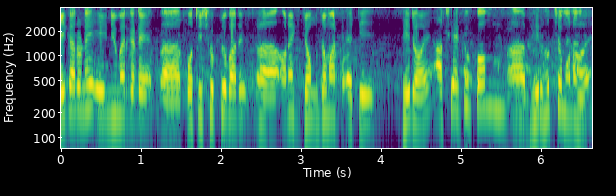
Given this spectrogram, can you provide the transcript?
এই কারণে এই নিউ মার্কেটে প্রতি শুক্রবার অনেক জমজমাট একটি ভিড় হয়। আজকে একটু কম ভিড় হচ্ছে মনে হয়।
